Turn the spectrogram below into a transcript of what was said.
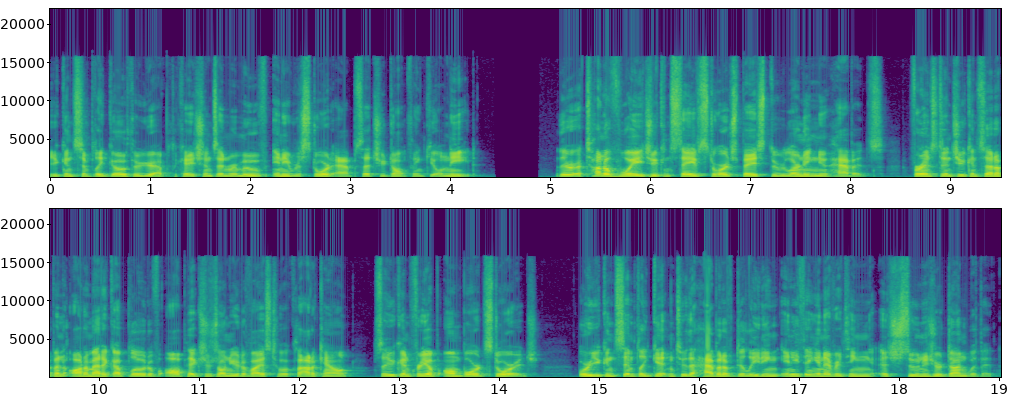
you can simply go through your applications and remove any restored apps that you don't think you'll need. There are a ton of ways you can save storage space through learning new habits. For instance, you can set up an automatic upload of all pictures on your device to a cloud account so you can free up onboard storage. Or you can simply get into the habit of deleting anything and everything as soon as you're done with it,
